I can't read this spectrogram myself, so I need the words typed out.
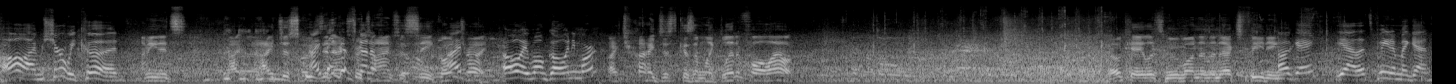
Oh, I'm sure we could. I mean, it's. I, I just I it extra gonna. times to see. Go ahead, I- try. Oh, it won't go anymore. I tried just because I'm like, let it fall out. Okay, let's move on to the next feeding. Okay. Yeah, let's feed him again.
